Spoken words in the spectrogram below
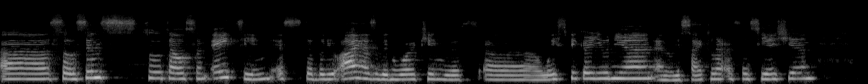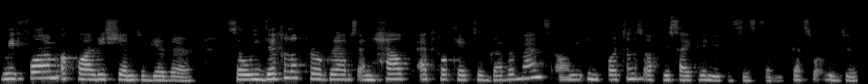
Uh, so since 2018, SWI has been working with uh, Waste Picker Union and Recycler Association. We form a coalition together. So we develop programs and help advocate to governments on importance of recycling ecosystem. That's what we do.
